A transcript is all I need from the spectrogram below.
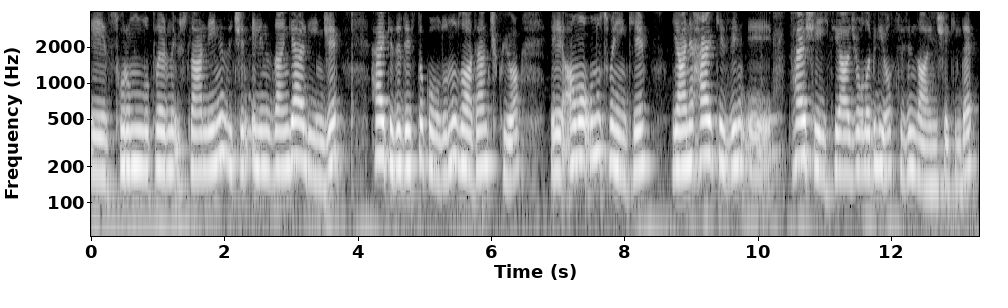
e, sorumluluklarını üstlendiğiniz için elinizden geldiğince herkese destek olduğunu zaten çıkıyor. E, ama unutmayın ki yani herkesin e, her şeye ihtiyacı olabiliyor. Sizin de aynı şekilde.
